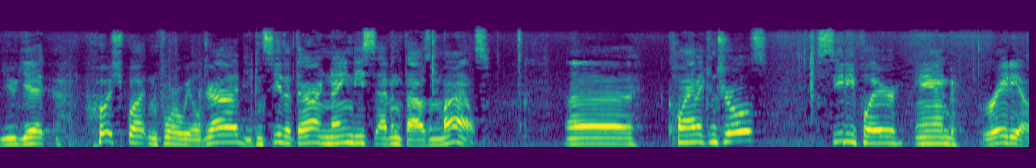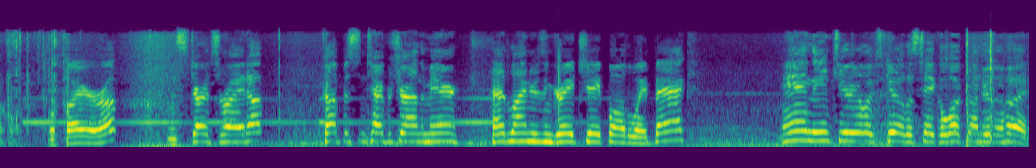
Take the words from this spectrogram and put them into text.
you get push button four wheel drive. You can see that there are 97,000 miles. Uh, climate controls, CD player, and radio. We'll fire her up and starts right up. Compass and temperature on the mirror. Headliner's in great shape all the way back. And the interior looks good. Let's take a look under the hood.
